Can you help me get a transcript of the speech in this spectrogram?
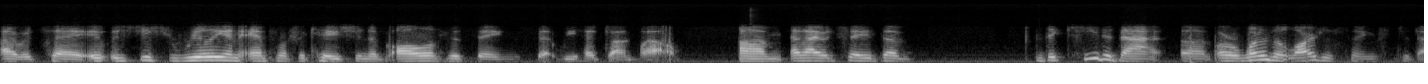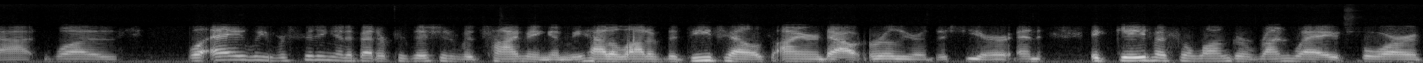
I would say. It was just really an amplification of all of the things that we had done well. Um, and I would say the, the key to that, uh, or one of the largest things to that was, well, A, we were sitting in a better position with timing and we had a lot of the details ironed out earlier this year. And it gave us a longer runway for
